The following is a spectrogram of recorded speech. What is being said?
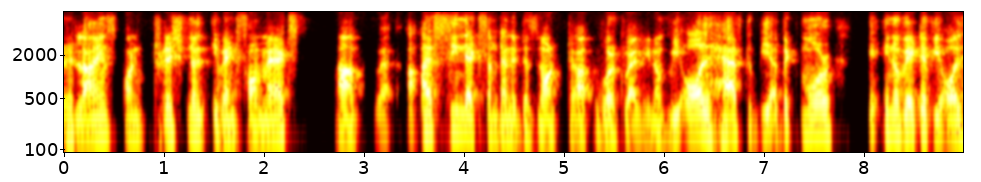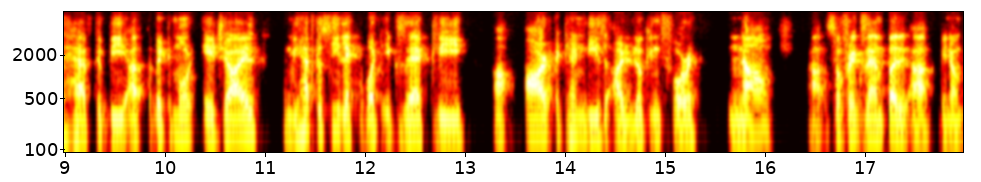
reliance on traditional event formats. Uh, I've seen that sometimes it does not work well. You know, we all have to be a bit more innovative. We all have to be a, a bit more agile and we have to see like what exactly uh, our attendees are looking for now. Uh, so, for example, uh, you know,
